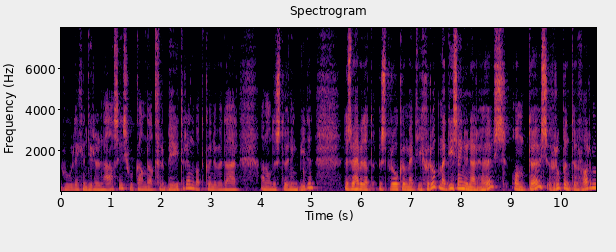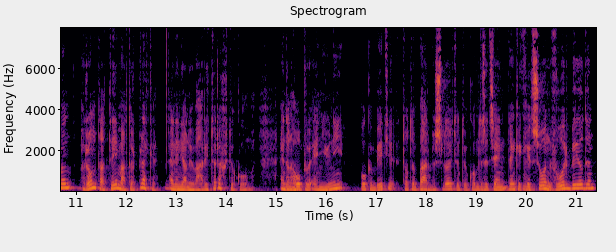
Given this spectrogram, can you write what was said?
Hoe liggen die relaties? Hoe kan dat verbeteren? Wat kunnen we daar aan ondersteuning bieden? Dus we hebben dat besproken met die groep, maar die zijn nu naar huis om thuis groepen te vormen rond dat thema ter plekke en in januari terug te komen. En dan hopen we in juni ook een beetje tot een paar besluiten te komen. Dus het zijn, denk ik, weer zo'n voorbeelden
